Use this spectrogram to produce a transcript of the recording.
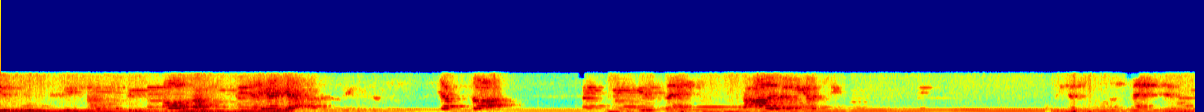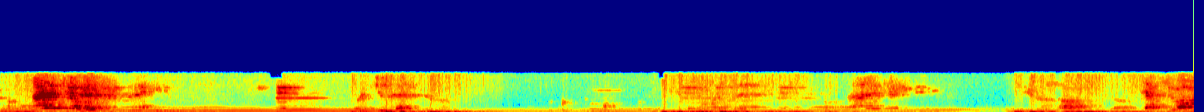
you. Oh, yeah, yeah, yeah. Yes, God. Hallelujah, We just want to thank you. Thank you. Thank you, what you have done. Thank you. You're awesome. Yes, you are.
